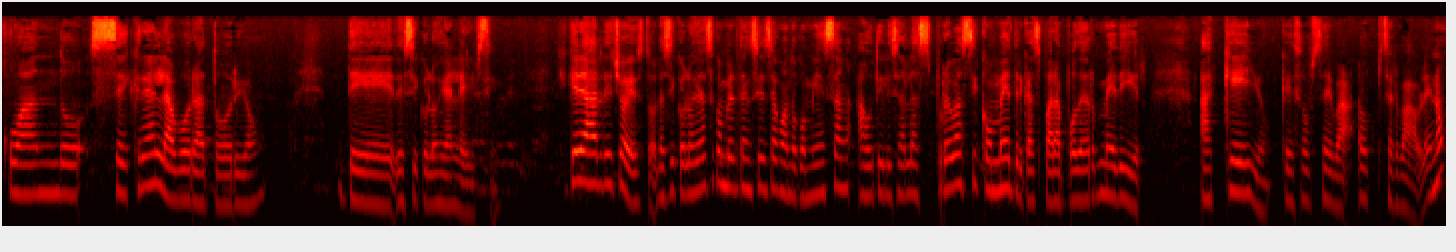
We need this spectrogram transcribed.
cuando se crea el laboratorio de, de psicología en Leipzig. ¿Qué quiere dejar dicho esto? La psicología se convierte en ciencia cuando comienzan a utilizar las pruebas psicométricas para poder medir aquello que es observa, observable, ¿no?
